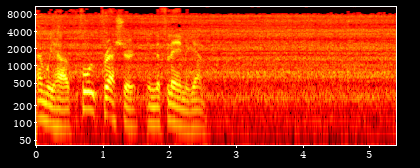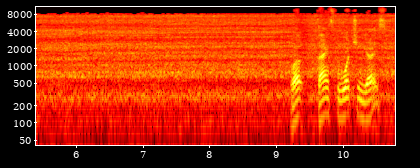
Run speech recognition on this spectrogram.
and we have full pressure in the flame again. Well, thanks for watching guys.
